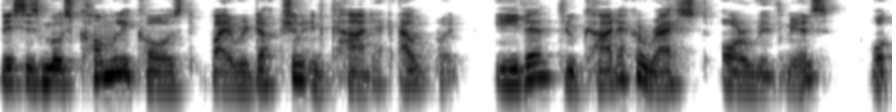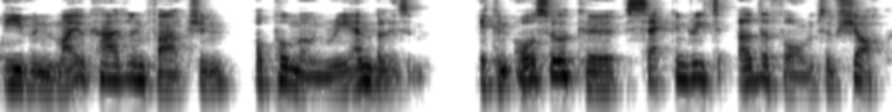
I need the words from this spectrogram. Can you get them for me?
This is most commonly caused by a reduction in cardiac output, either through cardiac arrest or arrhythmias, or even myocardial infarction or pulmonary embolism. It can also occur secondary to other forms of shock.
